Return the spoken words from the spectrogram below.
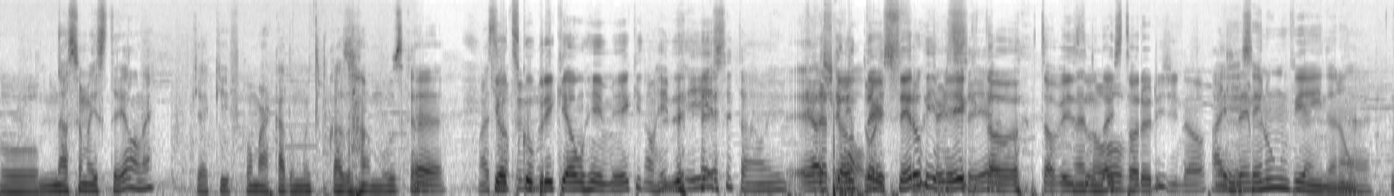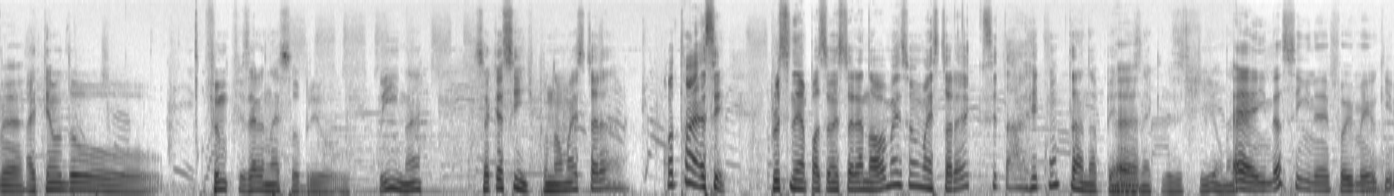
o, o Nasce uma Estrela, né? Que aqui ficou marcado muito por causa da música. É, Mas que é eu um filme descobri que é um remake. muito- É um remake, isso então. Eu já acho que é teve o dois, terceiro um remake, terceiro. tal- talvez, É do- da história original. Aí Esse lembra- eu não vi ainda, não. É. É. Aí tem o do. O filme que fizeram, né, sobre o Queen, né? Só que assim, tipo, não é uma história. Conta, assim, pro cinema pode ser uma história nova, mas é uma história que você tá recontando apenas, É. né? Que eles existiam, né? É, ainda assim, né? Foi meio que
